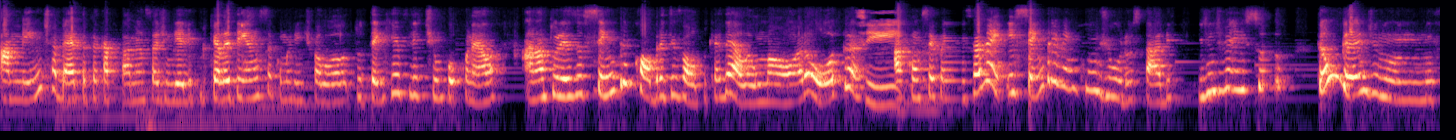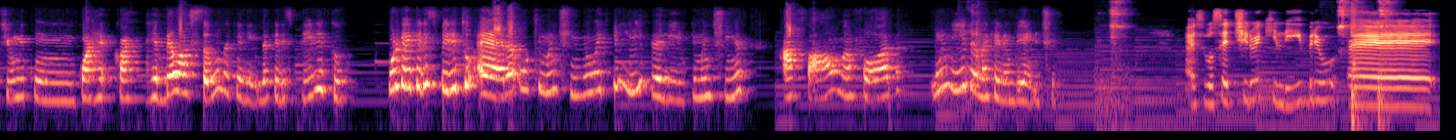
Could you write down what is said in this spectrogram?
a mente aberta para captar a mensagem dele, porque ela é densa, como a gente falou, tu tem que refletir um pouco nela. A natureza sempre cobra de volta o que é dela. Uma hora ou outra, Sim. a consequência vem. E sempre vem com juros, sabe? E a gente vê isso tão grande no, no filme com, com, a, com a revelação daquele, daquele espírito, porque aquele espírito era o que mantinha o equilíbrio ali, o que mantinha a fauna, a flora unida naquele ambiente. É, se você tira o equilíbrio, é,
